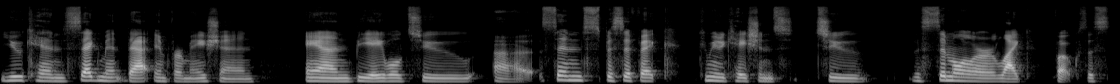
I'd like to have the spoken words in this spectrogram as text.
you can segment that information and be able to uh, send specific communications to the similar like folks, this,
